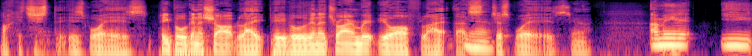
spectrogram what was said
Like it's just it is what it is. People are going to show up late. People are going to try and rip you off. Like that's Yeah. just what it is. Yeah. I mean, you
